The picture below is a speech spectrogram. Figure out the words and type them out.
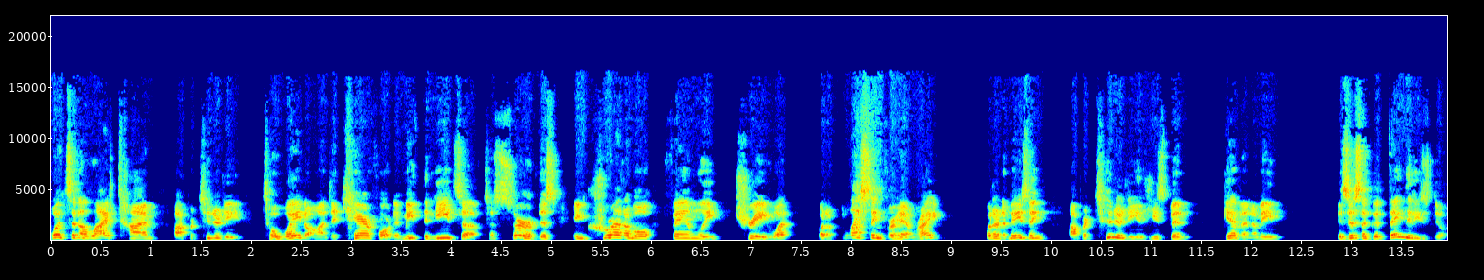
once in a lifetime opportunity to wait on, to care for, to meet the needs of, to serve this incredible family tree. What, what a blessing for him, right? What an amazing opportunity that he's been given. I mean, is this a good thing that he's doing?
